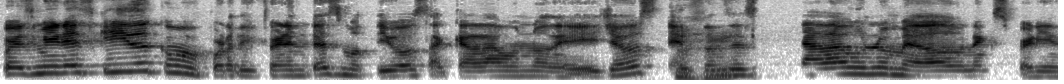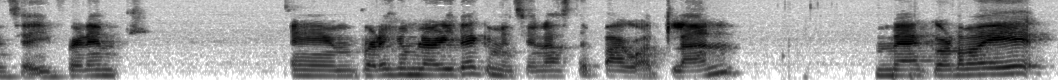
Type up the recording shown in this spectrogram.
Pues mira, es que he ido como por diferentes motivos a cada uno de ellos, entonces cada uno me ha dado una experiencia diferente. Em, por ejemplo, ahorita que mencionaste Paguatlán, me acordé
